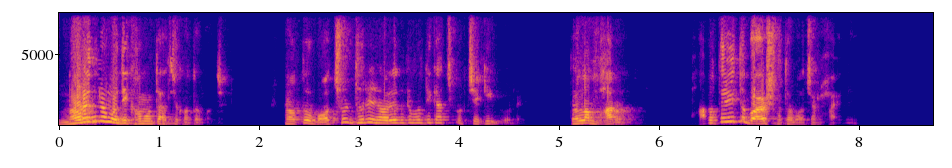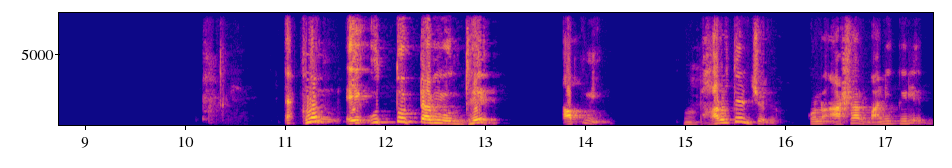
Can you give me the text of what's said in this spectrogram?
নরেন্দ্র মোদী ক্ষমতা আছে কত বছর? শত বছর ধরে নরেন্দ্র মোদী কাজ করছে কি করে? ধরলাম ভারত। ভারতেরই তো বয়স শত বছর হয়নি। এখন এই উত্তরটার মধ্যে আপনি ভারতের জন্য কোনো আশার বাণী পেলেন?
